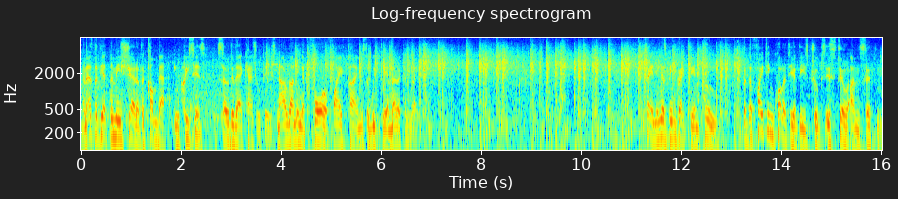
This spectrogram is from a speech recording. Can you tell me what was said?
And as the Vietnamese share of the combat increases, so do their casualties, now running at four or five times the weekly American rate. Training has been greatly improved, but the fighting quality of these troops is still uncertain.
